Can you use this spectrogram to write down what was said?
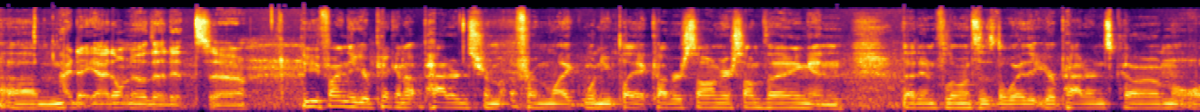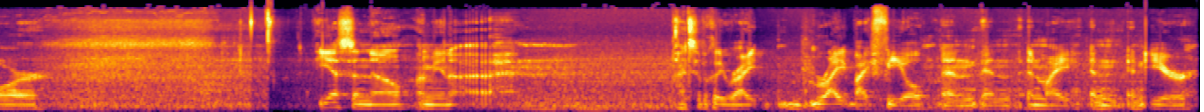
I, don't, yeah, I don't know that it's. Uh, Do you find that you're picking up patterns from from like when you play a cover song or something, and that influences the way that your patterns come, or Yes and no. I mean, uh, I typically write write by feel and and in my in, in ear,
